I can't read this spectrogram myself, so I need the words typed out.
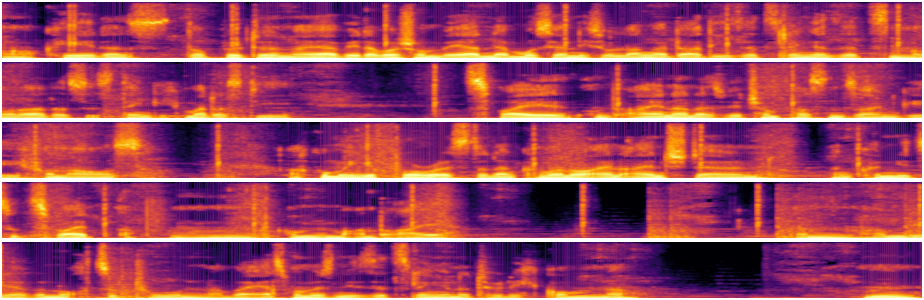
Okay, das Doppelte, naja, wird aber schon werden. Der muss ja nicht so lange da die Setzlinge setzen, oder? Das ist, denke ich mal, dass die zwei und einer, das wird schon passend sein, gehe ich von aus. Ach, guck mal, hier Forester, dann können wir noch einen einstellen. Dann können die zu zweit... Ach, hm, komm, wir machen drei. Dann haben die da genug zu tun. Aber erstmal müssen die Setzlinge natürlich kommen, ne? Hm.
